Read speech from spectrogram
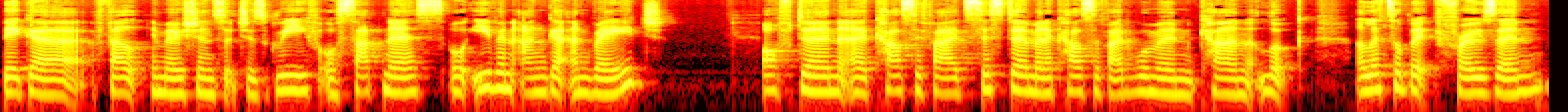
bigger felt emotions such as grief or sadness or even anger and rage. Often a calcified system and a calcified woman can look a little bit frozen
